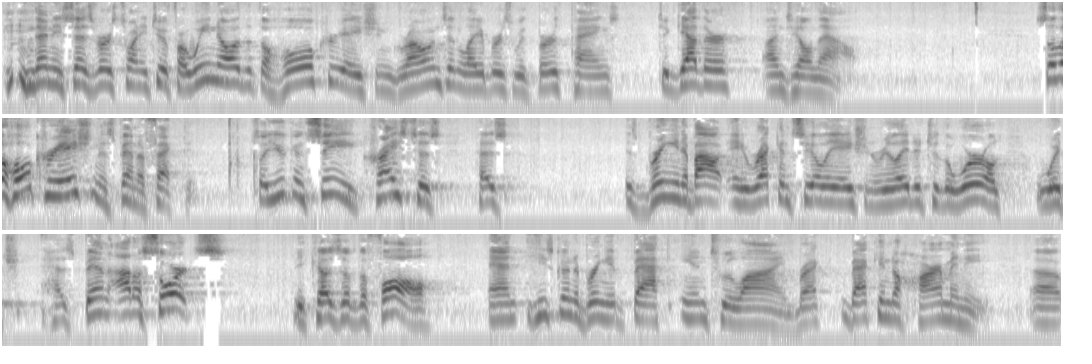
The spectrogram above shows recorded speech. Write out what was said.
then he says, verse 22 For we know that the whole creation groans and labors with birth pangs together until now. So the whole creation has been affected. So you can see Christ has, has, is bringing about a reconciliation related to the world which has been out of sorts because of the fall, and he's going to bring it back into line, back, back into harmony uh,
